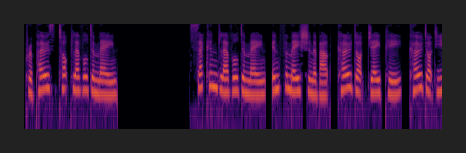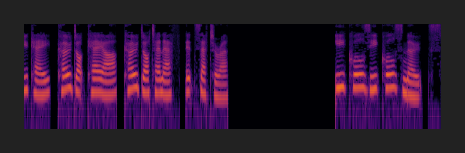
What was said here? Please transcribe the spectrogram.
Proposed top-level domain Second-level domain, information about, co.jp, co.uk, co.kr, co.nf, etc. Notes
